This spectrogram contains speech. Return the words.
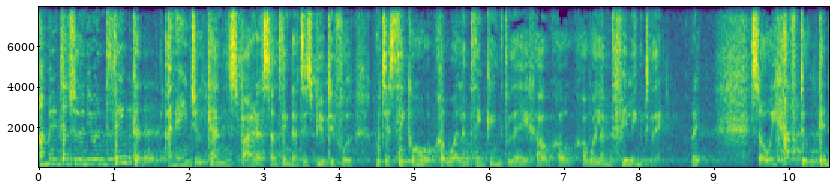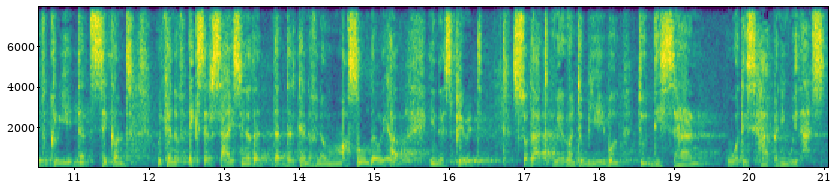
How many times we don't even think that an angel can inspire us something that is beautiful? We just think, oh, how well I'm thinking today, how, how, how well I'm feeling today, right? So we have to kind of create that second, we kind of exercise, you know, that, that, that kind of, you know, muscle that we have in the spirit so that we are going to be able to discern what is happening with us.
